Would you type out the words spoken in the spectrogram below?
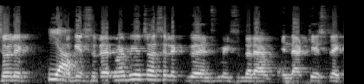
So like Yeah. okay, so there might be a chance like the information that I have in that case like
